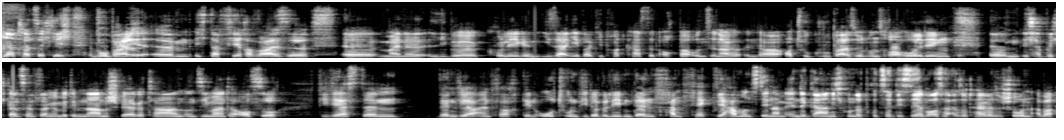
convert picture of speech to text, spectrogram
Ja, tatsächlich. Wobei ähm, ich da fairerweise äh, meine liebe Kollegin Isa Ebert, die podcastet auch bei uns in der, in der Otto Group, also in unserer Holding. Ähm, ich habe mich ganz, ganz lange mit dem Namen schwer getan und sie meinte auch so, wie wäre es denn, wenn wir einfach den O-Ton wiederbeleben. Denn, Fun Fact, wir haben uns den am Ende gar nicht hundertprozentig selber aus, also teilweise schon, aber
